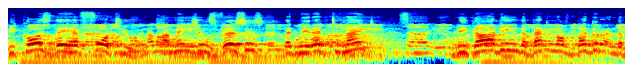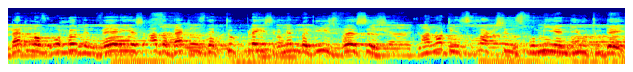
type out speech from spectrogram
Because they have fought you. And Allah mentions verses that we read tonight regarding the battle of Badr and the battle of Uhud and various other battles that took place. Remember, these verses are not instructions for me and you today.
